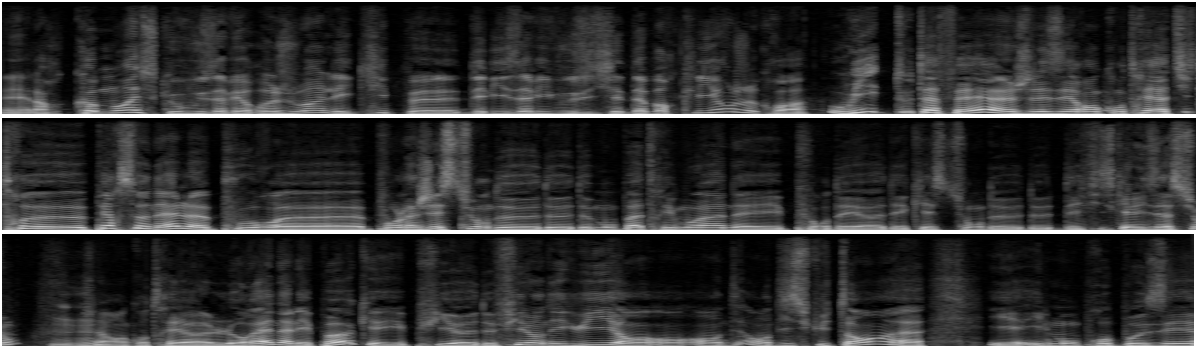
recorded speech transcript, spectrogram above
Et alors, comment est-ce que vous avez rejoint l'équipe d'Elisavie Vous étiez d'abord client, je crois. Oui, tout à fait. Je les ai rencontrés à titre personnel pour, euh, pour la gestion de, de- de mon patrimoine et pour des, des questions de, de défiscalisation. Mhm. J'avais rencontré euh, Lorraine à l'époque et puis de fil en aiguille en, en- en- en discutant, et ils m'ont proposé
